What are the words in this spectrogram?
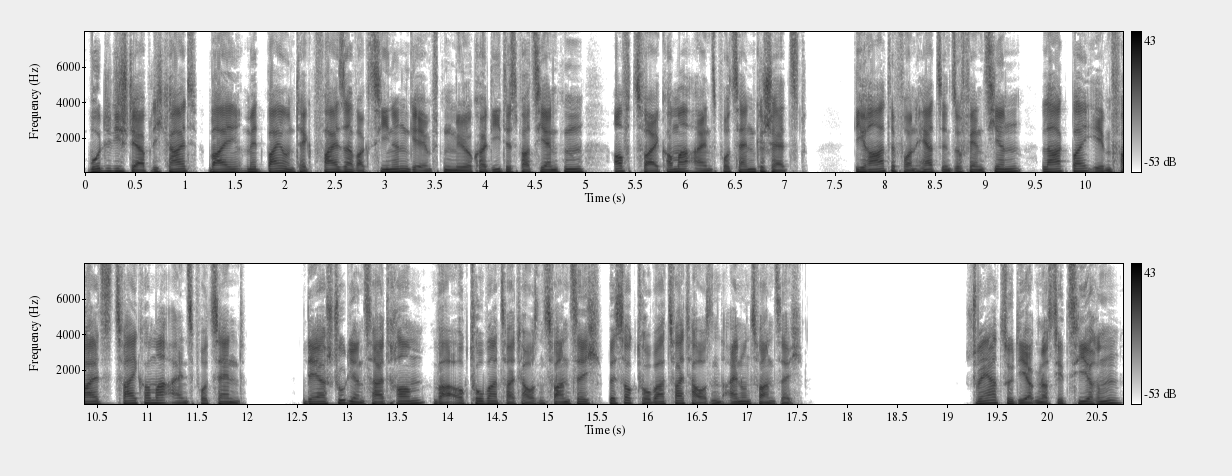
wurde die Sterblichkeit bei mit BioNTech-Pfizer-Vakzinen geimpften Myokarditis-Patienten auf 2,1 Prozent geschätzt. Die Rate von Herzinsuffizienzien lag bei ebenfalls 2,1 Prozent. Der Studienzeitraum war Oktober 2020 bis Oktober 2021. Schwer zu diagnostizieren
